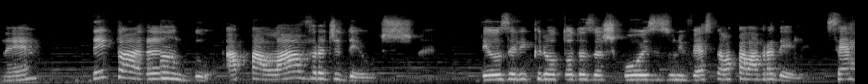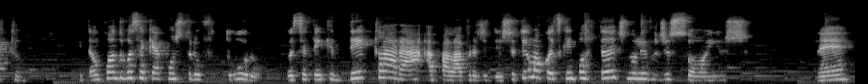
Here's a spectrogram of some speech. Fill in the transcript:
né? Declarando a palavra de Deus. Deus ele criou todas as coisas, o universo pela palavra dele, certo? Então, quando você quer construir o futuro, você tem que declarar a palavra de Deus. Você tem uma coisa que é importante no livro de sonhos, né?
